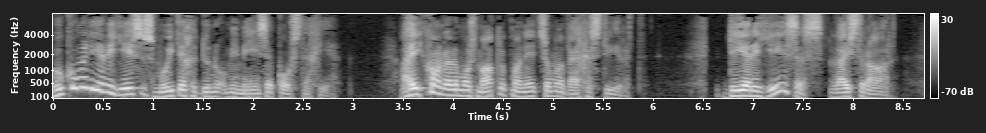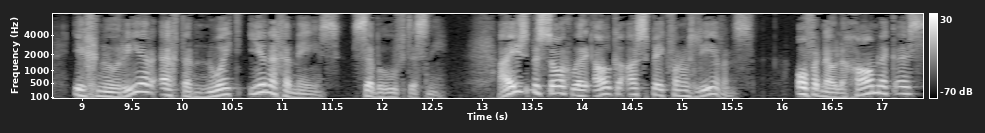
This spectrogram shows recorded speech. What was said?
Hoekom het die Here Jesus moeite gedoen om die mense kos te gee? Hy kon hulle mos maklik maar net sommer weggestuur het. Die Here Jesus, luisteraar, ignoreer egter nooit enige mens se behoeftes nie. Hy is besorg oor elke aspek van ons lewens, of dit nou liggaamlik is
